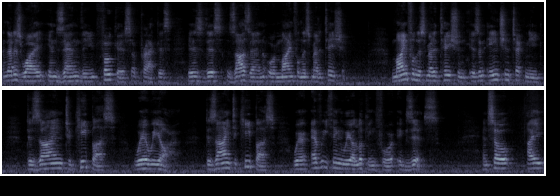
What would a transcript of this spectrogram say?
And that is why in Zen the focus of practice is this zazen or mindfulness meditation. Mindfulness meditation is an ancient technique designed to keep us where we are, designed to keep us where everything we are looking for exists. And so, I,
